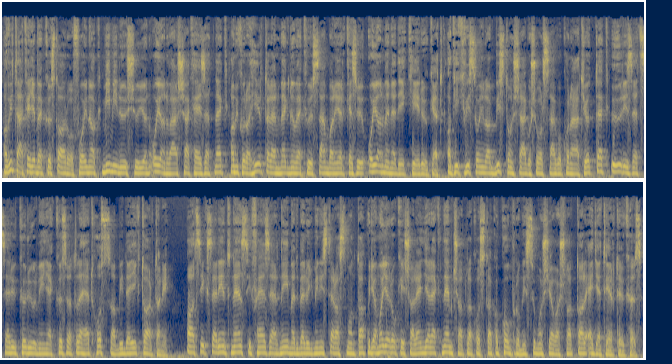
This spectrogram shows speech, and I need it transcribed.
A viták egyebek közt arról folynak, mi minősüljön olyan válsághelyzetnek, amikor a hirtelen megnövekvő számban érkező olyan menedékkérőket, akik viszonylag biztonságos országokon átjöttek, őrizetszerű körülmények között lehet hosszabb ideig tartani. A cikk szerint Nancy Faeser német belügyminiszter azt mondta, hogy a magyarok és a lengyelek nem csatlakoztak a kompromisszumos javaslattal egyetértőkhöz.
